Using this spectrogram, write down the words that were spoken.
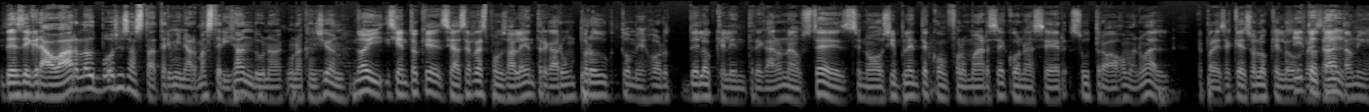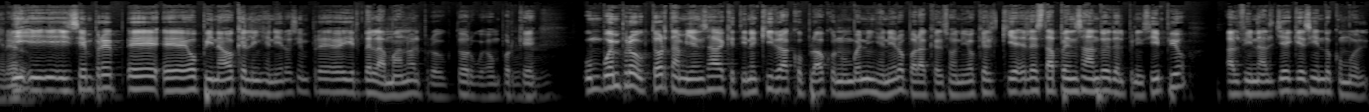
Desde grabar las voces hasta terminar masterizando una, una canción. No, y siento que se hace responsable de entregar un producto mejor de lo que le entregaron a ustedes, no simplemente conformarse con hacer su trabajo manual. Me parece que eso es lo que lo Sí, resalta total. un ingeniero. Y, y- y siempre he, he opinado que el ingeniero siempre debe ir de la mano al productor, weón, porque un buen productor también sabe que tiene que ir acoplado con un buen ingeniero para que el sonido que él, él está pensando desde el principio, al final llegue siendo como el,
